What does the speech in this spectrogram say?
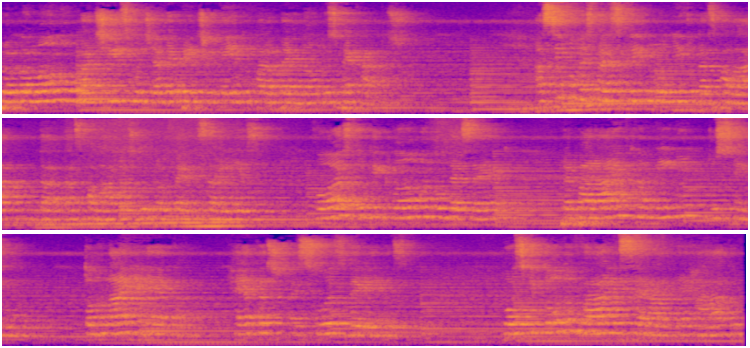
proclamando um batismo de arrependimento para perdão dos pecados. Assim como está escrito no livro das palavras, das palavras do profeta Isaías, voz do que clama no deserto, preparai o caminho do Senhor, tornai reta, retas as suas veredas pois que todo vale será aterrado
